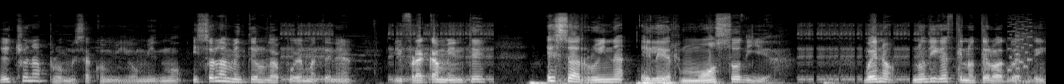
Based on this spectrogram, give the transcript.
He hecho una promesa conmigo mismo y solamente no la pude mantener. Y francamente, eso arruina el hermoso día. Bueno, no digas que no te lo advertí.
